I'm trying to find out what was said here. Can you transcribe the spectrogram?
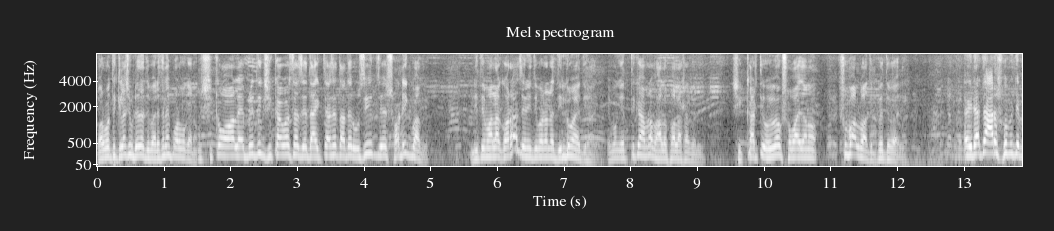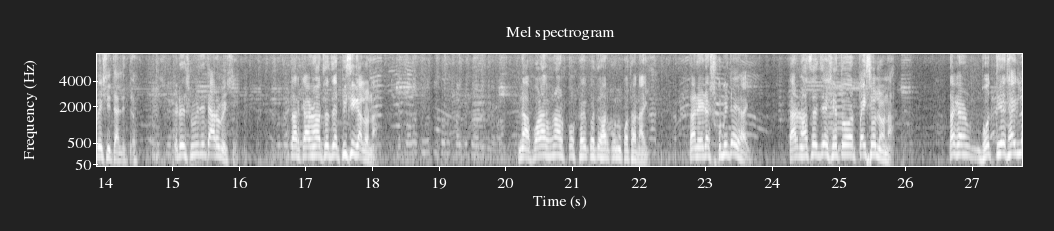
পরবর্তী ক্লাসে উঠে যেতে পারে, তাহলে আমি পড়ব কেন? শিক্ষা অল এভরিথিং শিক্ষা ব্যবস্থা যে দায়িত্ব আছে তাদের উচিত যে সঠিকভাবে নীতিমালা করা, যে নীতিমালাটা দীর্ঘমেয়াদী হয় এবং এর থেকে আমরা ভালো ফল আশা করি। শিক্ষার্থী, অভিভাবক সবাই যেন সুফল পাতে- পারি। এটা তো আরও সুবিধা বেশি চালিত এটা সুবিধাতে আরও বেশি। তার কারণ হচ্ছে যে পিছিয়ে গেল না। না, পড়াশোনার ক্ষয়ক্ষতি হওয়ার কোনো কথা নাই। কারণ এটা সুবিধাই হয়। কারণ হচ্ছে যে সে তো আর পাইছিল না। তার কারণ ভর্তি হয়ে থাকল।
